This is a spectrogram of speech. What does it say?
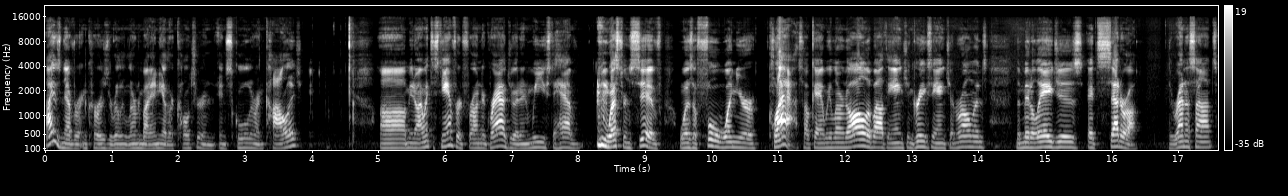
I was never encouraged to really learn about any other culture in, in school or in college. Um, you know, I went to Stanford for undergraduate, and we used to have Western Civ was a full one-year class. Okay, we learned all about the ancient Greeks, the ancient Romans, the Middle Ages, etc., the Renaissance.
